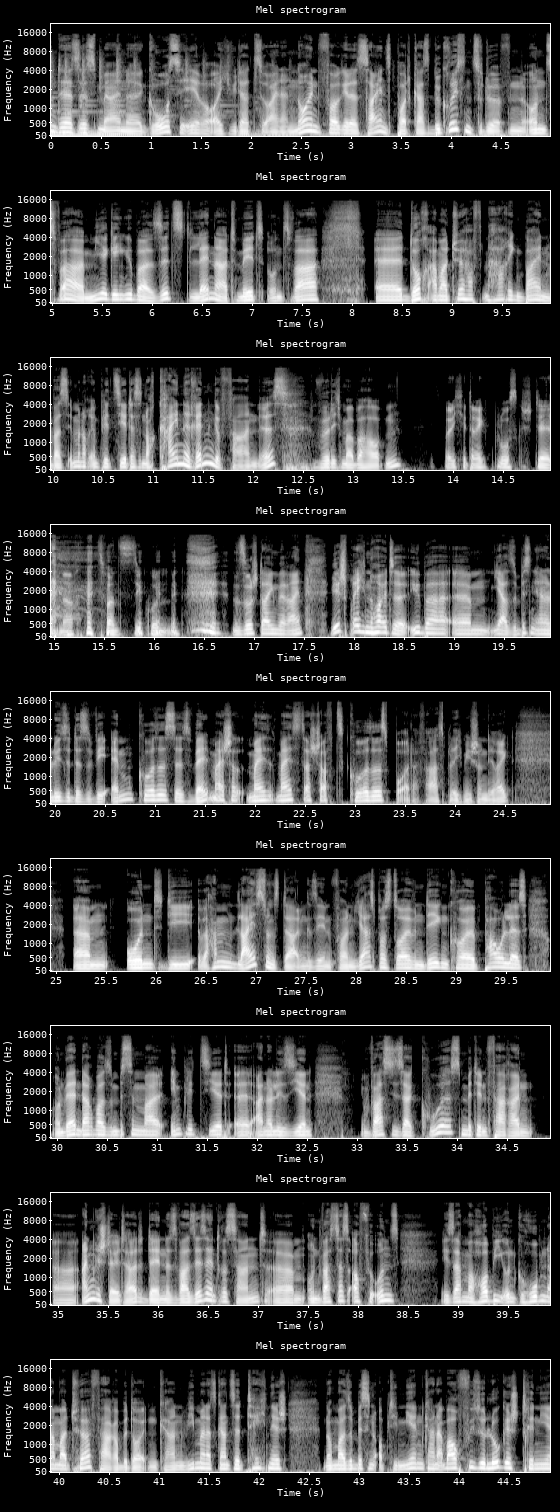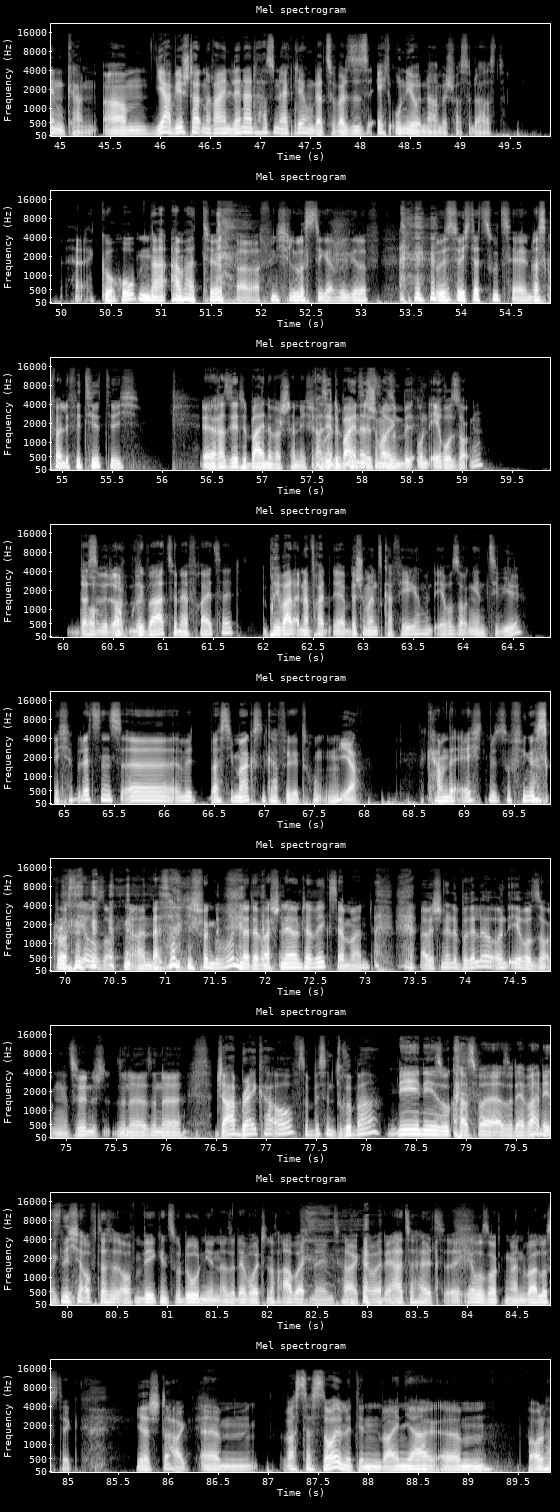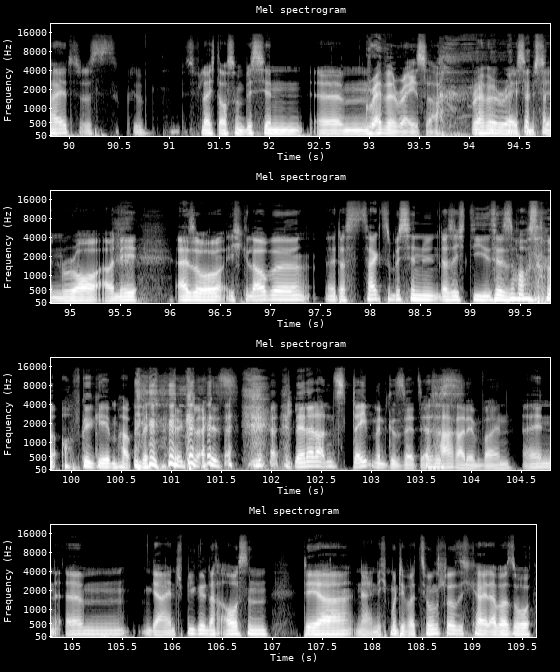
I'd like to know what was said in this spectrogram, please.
Und es ist mir eine große Ehre, euch wieder zu einer neuen Folge des Science Podcasts begrüßen zu dürfen. Und zwar, mir gegenüber sitzt Lennart mit, und zwar äh, doch amateurhaften haarigen Beinen, was immer noch impliziert, dass er noch keine Rennen gefahren ist, würde ich mal behaupten. Jetzt wurde ich hier direkt bloßgestellt nach 20 Sekunden. so steigen wir rein. Wir sprechen heute über, ähm, ja, so ein bisschen die Analyse des WM-Kurses, des Weltmeisterschaftskurses. Boah, da verhaspel ich mich schon direkt. Ähm, und die haben Leistungsdaten gesehen von Jasper Stuyven, Degenkolb, Paules und werden darüber so ein bisschen mal impliziert äh, analysieren, was dieser Kurs mit den Fahrern äh, angestellt hat, denn es war sehr, sehr interessant ähm, und was das auch für uns, ich sag mal, Hobby- und gehobene Amateurfahrer bedeuten kann, wie man das Ganze technisch nochmal so ein bisschen optimieren kann, aber auch physiologisch trainieren kann. Ähm, ja, wir starten rein. Lennart, hast du eine Erklärung dazu, weil es ist echt unaerodynamisch, was du da hast. Gehobener Amateurfahrer, finde ich ein lustiger Begriff. Würdest du dich dazu zählen? Was qualifiziert dich? Äh, rasierte Beine wahrscheinlich Rasierte mal, Beine ist schon mal so ein bisschen. Und Aerosocken? Das auch, wird auch, auch privat, so in der Freizeit? Privat in der Freizeit. Ja, bist du schon mal ins Café gegangen mit Aerosocken in Zivil? Ich habe letztens äh, mit Basti Marx einen Kaffee getrunken. Ja. Kam der echt mit so Fingerscross Aerosocken an. Das hat mich schon gewundert. Der war schnell unterwegs, der Mann. Aber schnelle Brille und Aerosocken. So eine, so eine Jarbreaker auf, so ein bisschen drüber. Nee, nee, so krass war Also der war jetzt okay. nicht auf, das, auf dem Weg ins Odonien. Also der wollte noch arbeiten an dem Tag. Aber der hatte halt äh, Aerosocken an. War lustig. Ja, stark. Ähm, was das soll mit den beiden, ja, ähm, Faulheit, ist, ist vielleicht auch so ein bisschen ähm, Gravel Racer. Gravel Racer, ein bisschen raw. Aber nee, also ich glaube, äh, das zeigt so ein bisschen, dass ich die Saison so aufgegeben habe. Lennart hat ein Statement gesetzt, er hat Haare an den Beinen. Ein, ähm, ja, ein Spiegel nach außen, der, naja, nicht Motivationslosigkeit, aber so,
